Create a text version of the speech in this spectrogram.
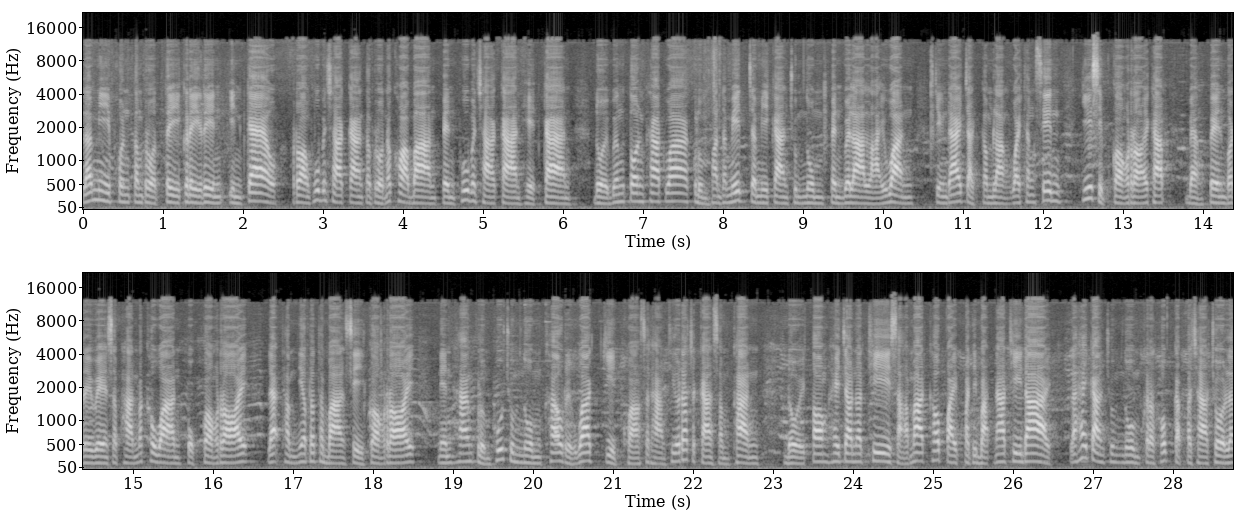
และมีพลตำรวจตรีกรีริน อินแก้ว รองผู้บัญชาการตำรวจนครบาลเป็นผู้บัญชาการเหตุการณ์ โดยเบื้องต้นคาดว่ากลุ่มพันธมิตรจะมีการชุมนุมเป็นเวลาหลายวัน จึงได้จัดกำลังไว้ทั้งสิ้น 20 กองร้อยครับ แบ่งเป็นบริเวณสะพานมัคควาน 6 กองร้อย และทำเนียบรัฐบาล 4 กองร้อย เน้นห้ามกลุ่มผู้ชุมนุมเข้าหรือว่ากีดขวางสถานที่ราชการสำคัญ โดยต้องให้เจ้าหน้าที่สามารถเข้าไปปฏิบัติหน้าที่ได้ และให้การชุมนุมกระทบกับประชาชนและ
